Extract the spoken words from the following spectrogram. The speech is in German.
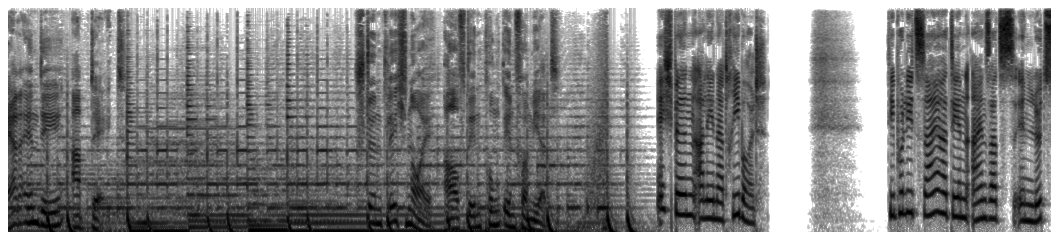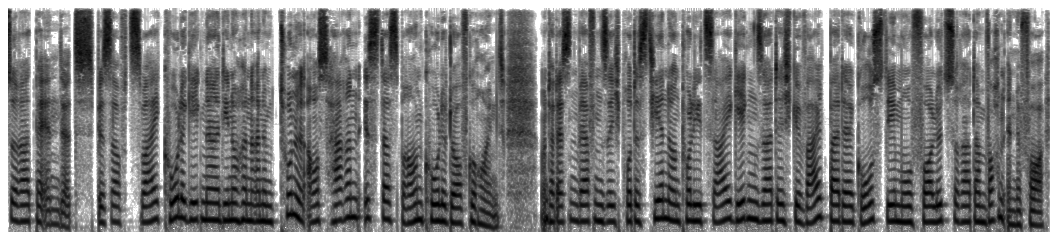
RND Update. Stündlich neu. Auf den Punkt informiert. Ich bin Alena Tribold. Die Polizei hat den Einsatz in Lützerath beendet. Bis auf zwei Kohlegegner, die noch in einem Tunnel ausharren, ist das Braunkohledorf geräumt. Unterdessen werfen sich Protestierende und Polizei gegenseitig Gewalt bei der Großdemo vor Lützerath am Wochenende vor.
